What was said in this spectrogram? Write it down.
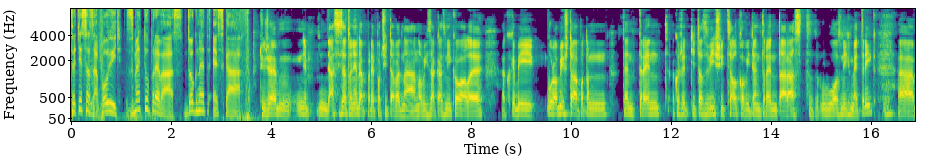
Chcete sa zapojiť? Sme tu pre vás. Dognet SK. Čiže ne, asi sa to nedá prepočítavať na nových zákazníkov, ale ako keby urobíš to a potom ten trend, akože ti to zvýši celkový ten trend a rast rôznych metrík. Mm. A,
